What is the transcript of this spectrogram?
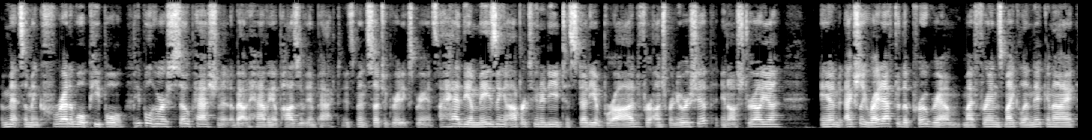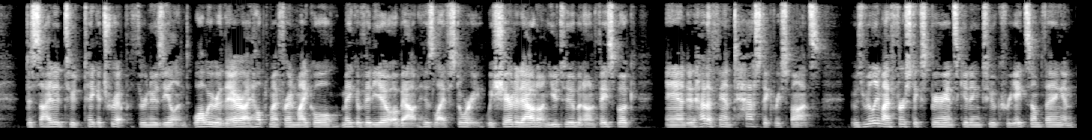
I met some incredible people, people who are so passionate about having a positive impact. It's been such a great experience. I had the amazing opportunity to study abroad for entrepreneurship in Australia. And actually, right after the program, my friends Michael and Nick and I decided to take a trip through New Zealand. While we were there, I helped my friend Michael make a video about his life story. We shared it out on YouTube and on Facebook, and it had a fantastic response it was really my first experience getting to create something and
